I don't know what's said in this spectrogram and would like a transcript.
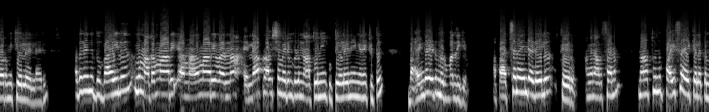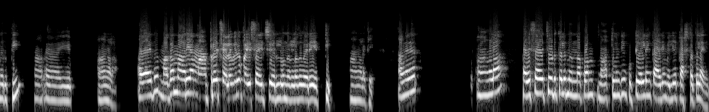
ഓർമ്മിക്കുമല്ലോ എല്ലാവരും. അത് കഴിഞ്ഞ് ദുബായിൽ നിന്ന് മതം മാറി മതം മാറി വന്ന എല്ലാ പ്രാവശ്യം വരുമ്പോഴും നാത്തൂനെയും കുട്ടികളെയും ഇങ്ങനെ ഇട്ടിട്ട് ഭയങ്കരമായിട്ട് നിർബന്ധിക്കും. അപ്പൊ അച്ഛൻ അതിന്റെ ഇടയിൽ കയറും അങ്ങനെ അവസാനം നാത്തൂന് പൈസ അയക്കലൊക്കെ നിർത്തി ഈ ആങ്ങള. അതായത് മതം മാറിയാൽ മാത്രമേ ചെലവിന് പൈസ അയച്ചു തരുള്ളൂ എന്നുള്ളത് വരെ എത്തി ആങ്ങളയ്ക്ക്. അങ്ങനെ ആങ്ങള പൈസ അയച്ചു കൊടുക്കൽ നിന്നപ്പം നാത്തുവിന്റെയും കുട്ടികളുടെയും കാര്യം വലിയ കഷ്ടത്തിലായി.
